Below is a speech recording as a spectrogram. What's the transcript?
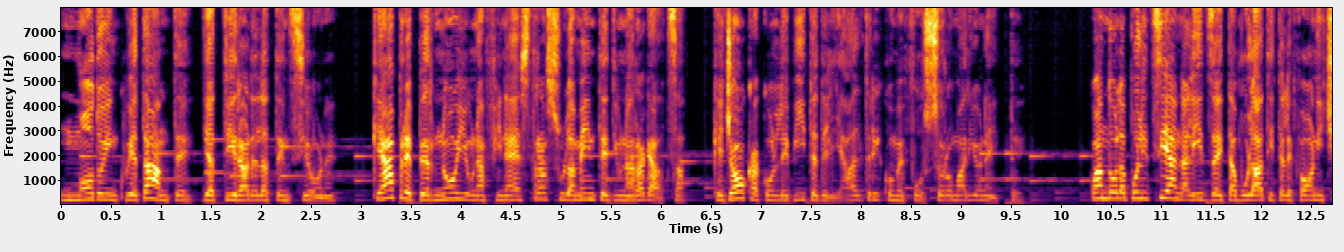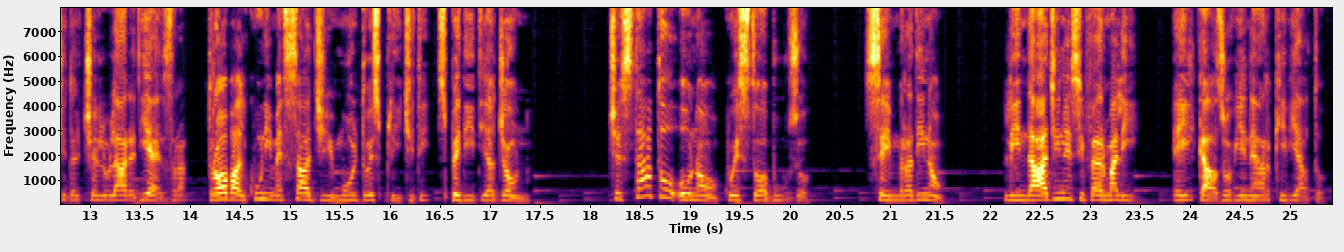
Un modo inquietante di attirare l'attenzione, che apre per noi una finestra sulla mente di una ragazza che gioca con le vite degli altri come fossero marionette. Quando la polizia analizza i tabulati telefonici del cellulare di Ezra, trova alcuni messaggi molto espliciti spediti a John. C'è stato o no questo abuso? Sembra di no. L'indagine si ferma lì e il caso viene archiviato.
